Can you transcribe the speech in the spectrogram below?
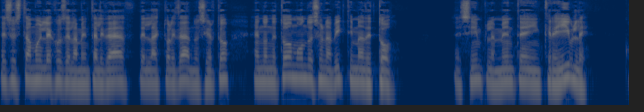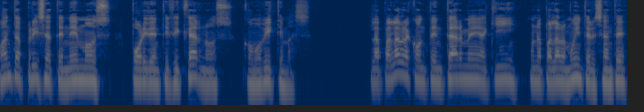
eso está muy lejos de la mentalidad de la actualidad, ¿no es cierto? En donde todo el mundo es una víctima de todo. Es simplemente increíble cuánta prisa tenemos por identificarnos como víctimas. La palabra contentarme aquí, una palabra muy interesante,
